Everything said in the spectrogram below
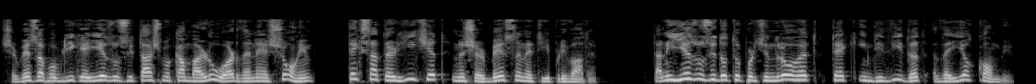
Shërbesa publike e Jezusit tashmë ka mbaruar dhe ne e shohim teksa tërhiqet në shërbesën e tij private. Tani Jezusi do të përqendrohet tek individët dhe jo kombi.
